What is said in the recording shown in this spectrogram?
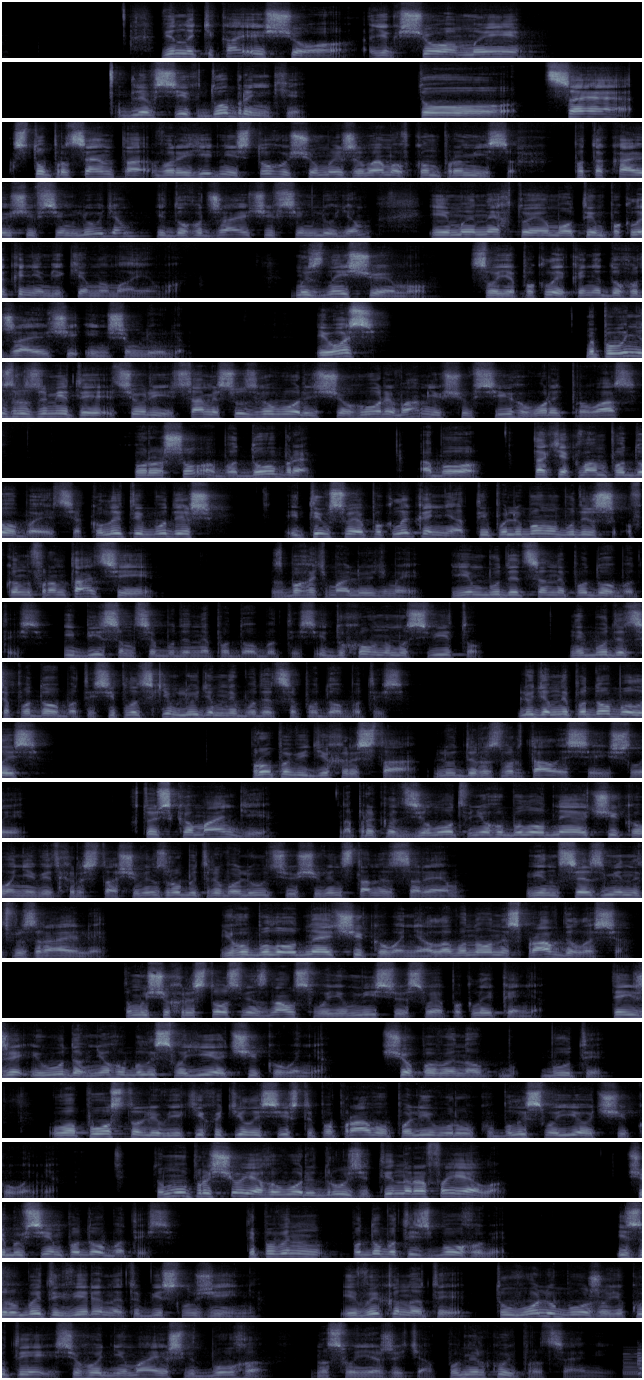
Він натякає, що якщо ми для всіх добренькі, то це 100% вирогідність того, що ми живемо в компромісах, потакаючи всім людям і догоджаючи всім людям, і ми нехтуємо тим покликанням, яке ми маємо. Ми знищуємо своє покликання, догоджаючи іншим людям. І ось ми повинні зрозуміти цю річ. Сам Ісус говорить, що горе вам, якщо всі говорять про вас хорошо або добре, або так, як вам подобається. Коли ти будеш йти в своє покликання, ти по-любому будеш в конфронтації з багатьма людьми. Їм буде це не подобатись, і бісам це буде не подобатись, і духовному світу не буде це подобатись, і плотським людям не буде це подобатись. Людям не подобались проповіді Христа. Люди розверталися і йшли. Хтось в команді, наприклад, Зілот, в нього було одне очікування від Христа, що він зробить революцію, що він стане царем, він все змінить в Ізраїлі. Його було одне очікування, але воно не справдилося, тому що Христос Він знав свою місію, своє покликання. Той же Іуда, в нього були свої очікування, що повинно бути. У апостолів, які хотіли сісти по праву, по ліву руку, були свої очікування. Тому про що я говорю, друзі? Ти не Рафаело, щоб всім подобатись. Ти повинен подобатись Богові і зробити вірене тобі служіння, і виконати ту волю Божу, яку ти сьогодні маєш від Бога на своє життя. Поміркуй про це. Амінь.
